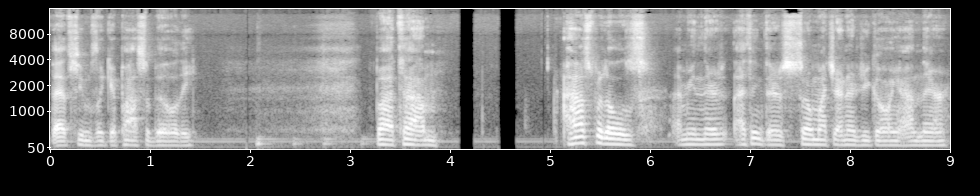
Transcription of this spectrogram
that seems like a possibility. But um, hospitals, I mean, there's I think there's so much energy going on there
